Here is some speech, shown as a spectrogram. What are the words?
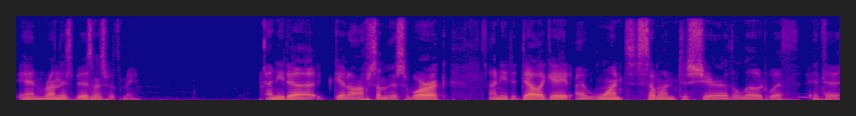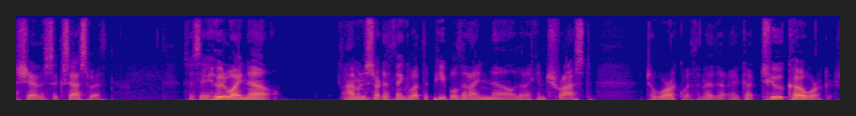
and run this business with me." I need to get off some of this work. I need to delegate. I want someone to share the load with and to share the success with. So I say, who do I know? I'm going to start to think about the people that I know that I can trust to work with. And I've got two coworkers.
